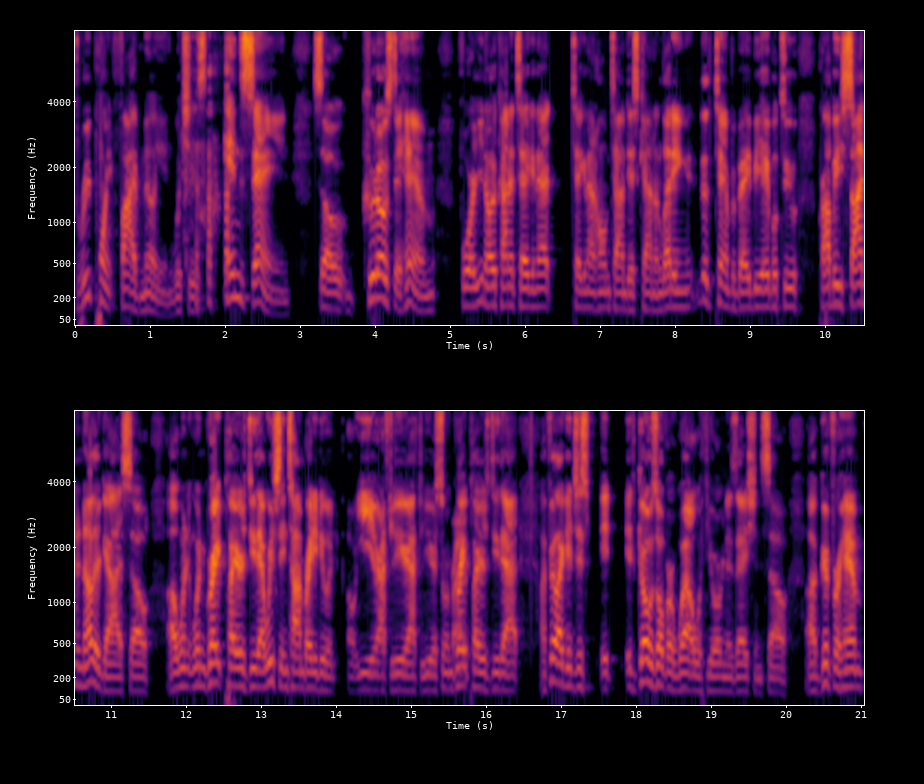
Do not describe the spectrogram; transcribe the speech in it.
3.5 million, which is insane. So kudos to him for, you know, kind of taking that taking that hometown discount and letting the Tampa Bay be able to probably sign another guy. So uh, when when great players do that, we've seen Tom Brady do it oh, year after year after year. So when right. great players do that, I feel like it just it it goes over well with the organization. So uh, good for him.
